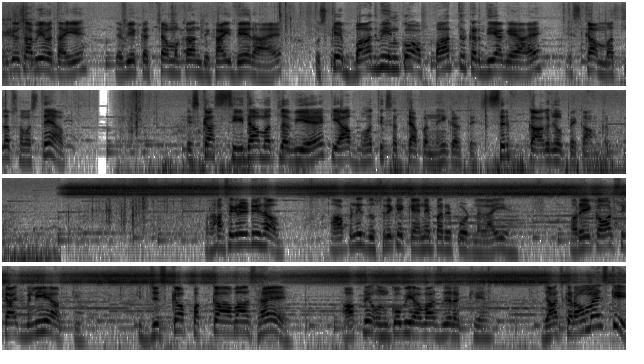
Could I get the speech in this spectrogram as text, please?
वीडियो साहब ये बताइए जब ये कच्चा मकान दिखाई दे रहा है उसके बाद भी इनको अपात्र कर दिया गया है। इसका मतलब समझते हैं आप? इसका सीधा मतलब ये है कि आप भौतिक सत्यापन नहीं करते, सिर्फ़ कागजों पे काम करते हैं। हाँ सेक्रेटरी साहब, आपने दूसरे के कहने पर रिपोर्ट लगाई है। और एक और शिकायत मिली है आपकी, कि जिसका पक्का आवाज़ है, आपने उनको भी आवाज़ दे रखे हैं। जाँच कराऊं मैं इसकी?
